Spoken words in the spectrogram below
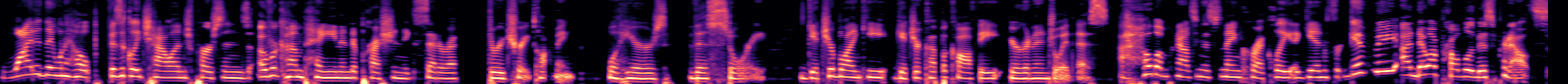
Why did they want to help physically challenged persons overcome pain and depression, etc., through tree climbing? Well, here's this story get your blankie, get your cup of coffee. You're going to enjoy this. I hope I'm pronouncing this name correctly. Again, forgive me. I know I probably mispronounce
